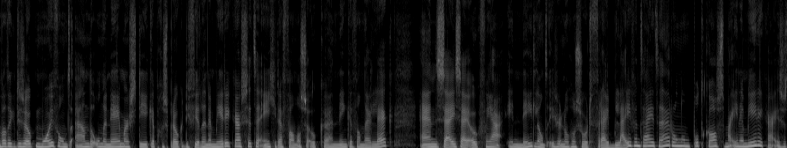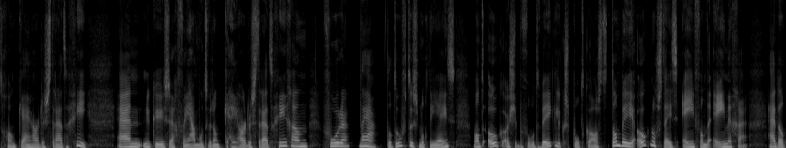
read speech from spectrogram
Wat ik dus ook mooi vond aan de ondernemers die ik heb gesproken, die veel in Amerika zitten. Eentje daarvan was ook uh, Ninke van der Lek. En zij zei ook van ja, in Nederland is er nog een soort vrijblijvendheid hè, rondom podcasts. Maar in Amerika is het gewoon keiharde strategie. En nu kun je zeggen van ja, moeten we dan keiharde strategie gaan voeren? Nou ja, dat hoeft dus nog niet eens. Want ook als je bijvoorbeeld wekelijks podcast, dan ben je ook nog steeds een van de enigen. Hè, dat,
